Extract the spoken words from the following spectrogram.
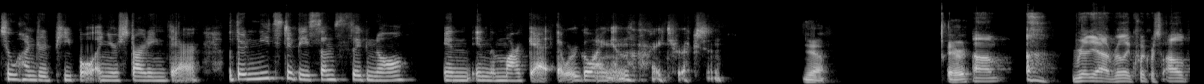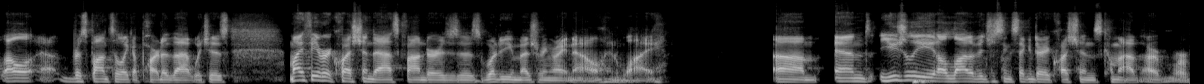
200 people and you're starting there. But there needs to be some signal in in the market that we're going in the right direction. Yeah. Eric? Um Really, yeah, really quick. I'll I'll uh, respond to like a part of that, which is my favorite question to ask founders is, "What are you measuring right now, and why?" Um, and usually a lot of interesting secondary questions come out or, or,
